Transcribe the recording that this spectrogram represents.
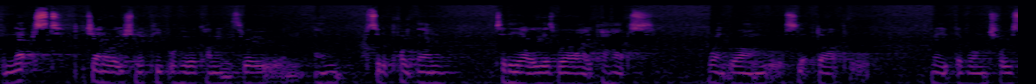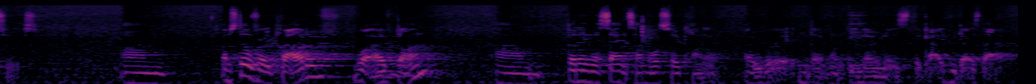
the next generation of people who are coming through and, and sort of point them to the areas where I perhaps went wrong or slipped up or made the wrong choices. Um, I'm still very proud of what I've done, um, but in a sense, I'm also kind of over it and don't want to be known as the guy who does that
